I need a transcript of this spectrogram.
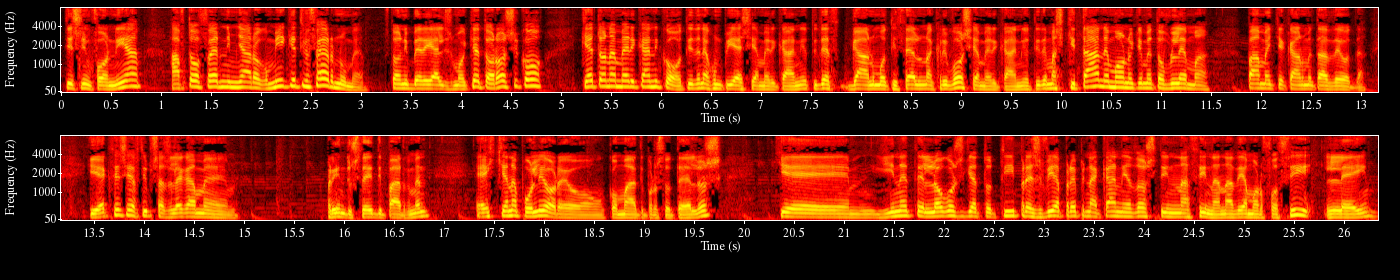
τη συμφωνία. Αυτό φέρνει μια ρογμή και τη φέρνουμε στον υπεριαλισμό και το ρώσικο και τον αμερικανικό. Ότι δεν έχουν πιέσει οι Αμερικάνοι, ότι δεν κάνουμε ό,τι θέλουν ακριβώς οι Αμερικάνοι, ότι δεν μας κοιτάνε μόνο και με το βλέμμα πάμε και κάνουμε τα δέοντα. Η έκθεση αυτή που σας λέγαμε πριν του State Department έχει και ένα πολύ ωραίο κομμάτι προς το τέλος και γίνεται λόγος για το τι η πρεσβεία πρέπει να κάνει εδώ στην Αθήνα. Να διαμορφωθεί, λέει,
